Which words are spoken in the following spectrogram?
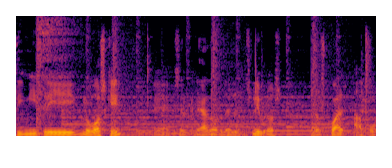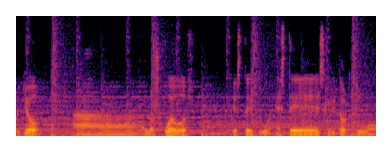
Dimitri Glubowski, eh, es el creador de los libros, los cual apoyó a los juegos, este, este escritor tuvo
